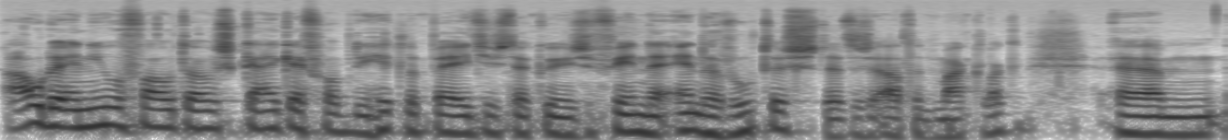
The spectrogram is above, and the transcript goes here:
oude en nieuwe foto's, kijk even op die Hitler-pages, daar kun je ze vinden. En de routes, dat is altijd makkelijk. Um,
